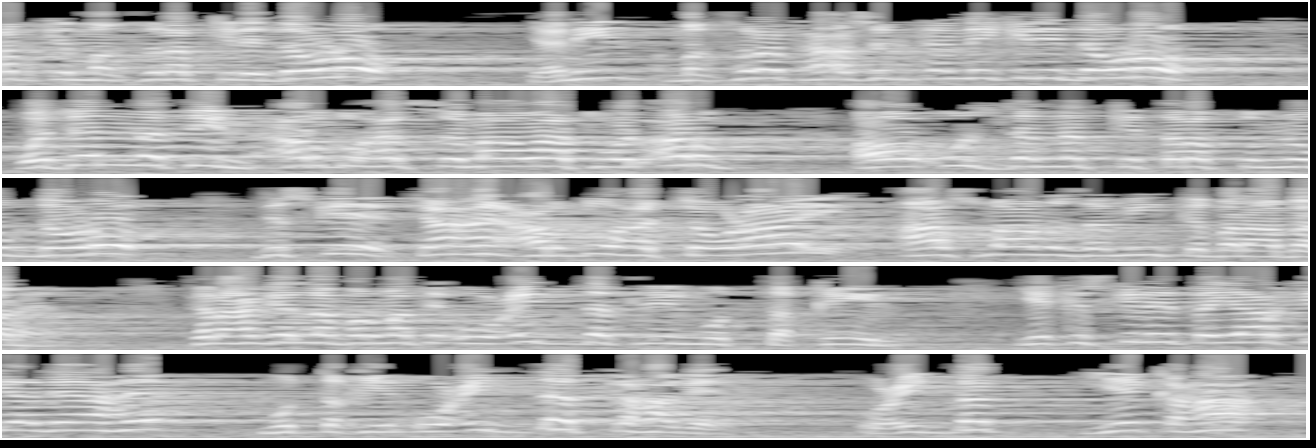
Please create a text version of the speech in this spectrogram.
رب کے مغفرت کے لیے دوڑو یعنی مغفرت حاصل کرنے کے لیے دوڑو۔ وہ جنت ارد السماوات والارض اور اس جنت کی طرف تم لوگ دوڑو، جس کے کیا ہے، اردو چوڑائی آسمان و زمین کے برابر ہے۔ پھر آگے اللہ فرماتے، اعدت للمتقین یہ کس کے لیے تیار کیا گیا ہے؟ متقین، اعدت کہا گیا۔ اعدت یہ کہا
